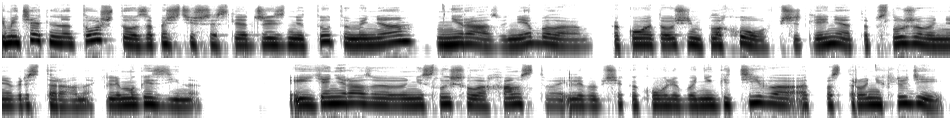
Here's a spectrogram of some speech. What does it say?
Примечательно то, что за почти 6 лет жизни тут у меня ни разу не было какого-то очень плохого впечатления от обслуживания в ресторанах или магазинах. И я ни разу не слышала хамства или вообще какого-либо негатива от посторонних людей.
